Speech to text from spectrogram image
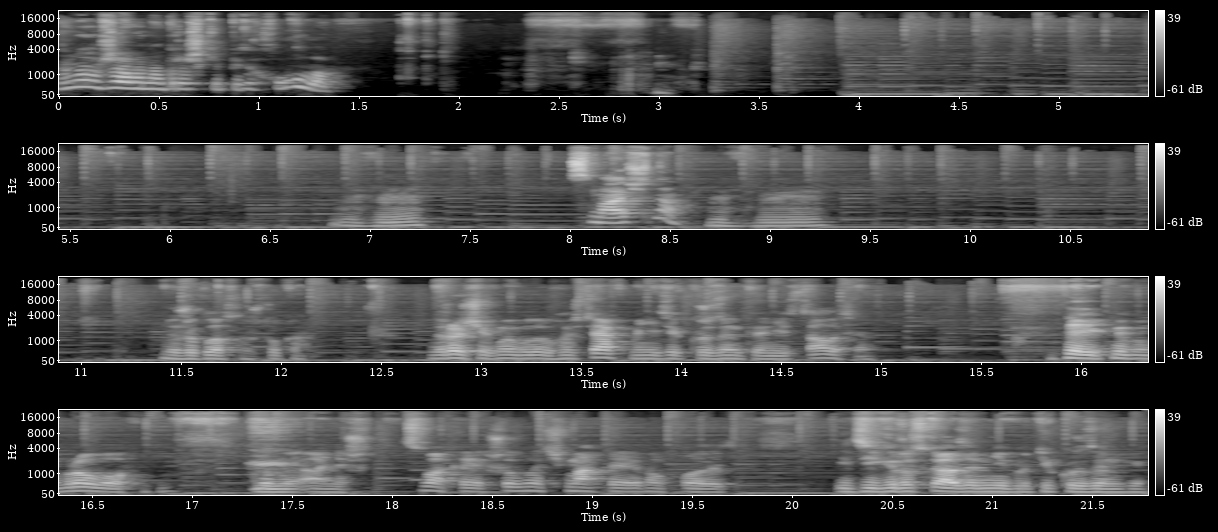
Ну, вже вона трошки підхула. Угу. Смачно? Угу. Дуже класна штука. До речі, як ми були в гостях, мені ці корзинки не дісталися. Я їх не попробував. Думаю, Аня, що тут смакає, що вона чмакає там ходить. І тільки розказує мені про ті корзинки.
